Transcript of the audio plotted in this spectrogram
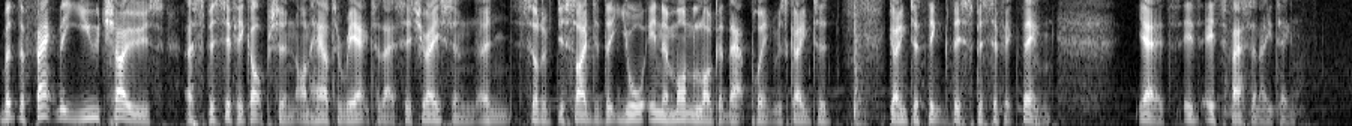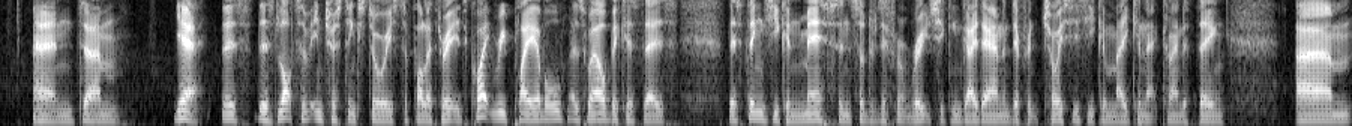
But the fact that you chose a specific option on how to react to that situation, and sort of decided that your inner monologue at that point was going to going to think this specific thing, yeah, it's it's it's fascinating, and um, yeah, there's there's lots of interesting stories to follow through. It's quite replayable as well because there's there's things you can miss and sort of different routes you can go down and different choices you can make and that kind of thing. Um,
